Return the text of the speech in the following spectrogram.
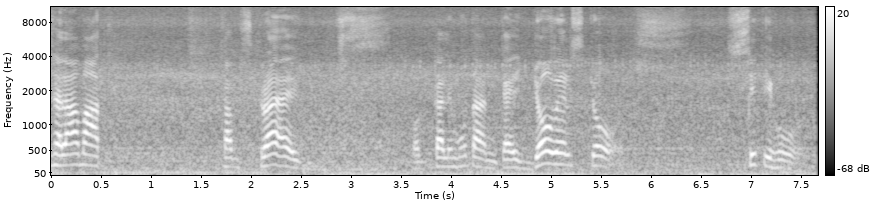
Salamat. Subscribe. Huwag kalimutan kay Joel's Jones. City Hall.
